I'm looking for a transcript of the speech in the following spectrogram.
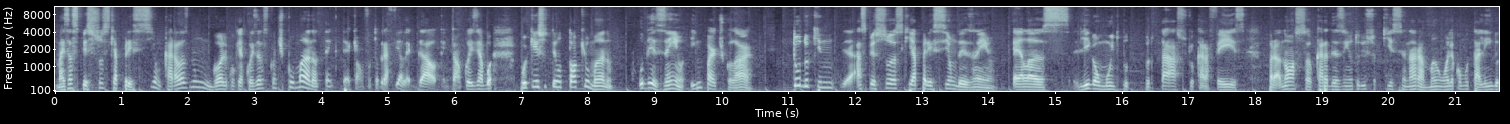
Mas as pessoas que apreciam, cara, elas não engolem qualquer coisa, elas ficam tipo, mano, tem que ter aqui uma fotografia legal, tem que ter uma coisinha boa, porque isso tem um toque humano. O desenho, em particular, tudo que as pessoas que apreciam desenho, elas ligam muito pro, pro traço que o cara fez, pra, nossa, o cara desenhou tudo isso aqui, cenário à mão, olha como tá lindo.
